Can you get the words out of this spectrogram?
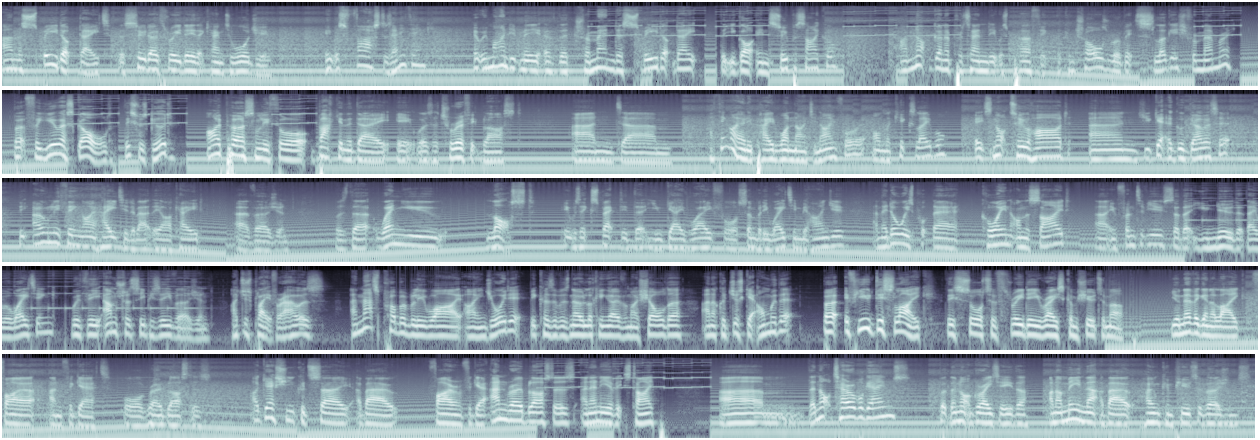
and the speed update, the pseudo 3D that came towards you. It was fast as anything. It reminded me of the tremendous speed update that you got in Super Cycle. I'm not going to pretend it was perfect, the controls were a bit sluggish from memory. But for US Gold, this was good. I personally thought back in the day it was a terrific blast and um, I think I only paid 1.99 for it on the Kixx label. It's not too hard and you get a good go at it. The only thing I hated about the arcade uh, version was that when you lost, it was expected that you gave way for somebody waiting behind you, and they'd always put their coin on the side uh, in front of you so that you knew that they were waiting. With the Amstrad CPC version, I just play it for hours and that's probably why I enjoyed it because there was no looking over my shoulder and I could just get on with it. But if you dislike this sort of 3D race come shoot 'em up, you're never going to like Fire and Forget or Road Blasters. I guess you could say about Fire and Forget and Road Blasters and any of its type. Um, they're not terrible games, but they're not great either. And I mean that about home computer versions.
